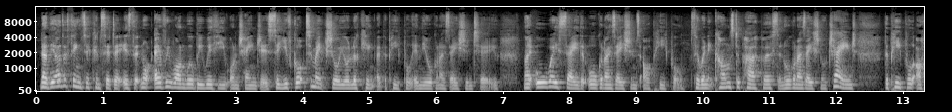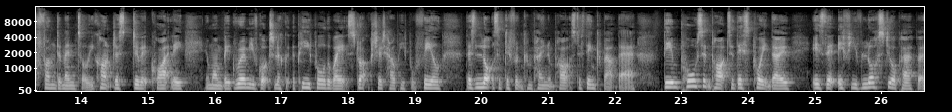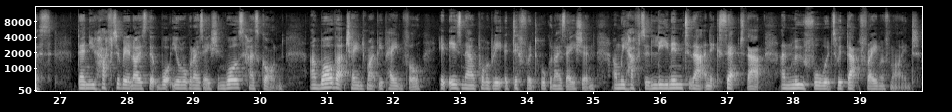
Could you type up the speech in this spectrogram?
Now, the other thing to consider is that not everyone will be with you on changes. So you've got to make sure you're looking at the people in the organisation too. And I always say that organisations are people. So when it comes to purpose and organisational change, the people are fundamental. You can't just do it quietly in one big room. You've got to look at the people, the way it's structured, how people feel. There's lots of different component parts to think about there. The important part to this point, though, is that if you've lost your purpose, then you have to realize that what your organization was has gone. And while that change might be painful, it is now probably a different organization. And we have to lean into that and accept that and move forwards with that frame of mind.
